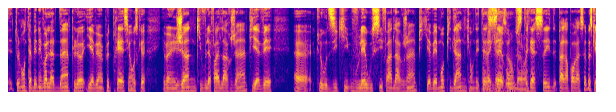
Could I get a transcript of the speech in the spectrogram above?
euh, tout le monde était bénévole là-dedans. Puis là, il y avait un peu de pression parce qu'il y avait un jeune qui voulait faire de l'argent. Puis il y avait euh, Claudie qui voulait aussi faire de l'argent. Puis il y avait moi puis Dan qui on était Avec zéro raison, ben ouais. de- par rapport à ça. Parce que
